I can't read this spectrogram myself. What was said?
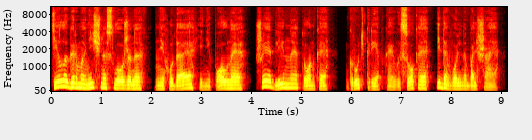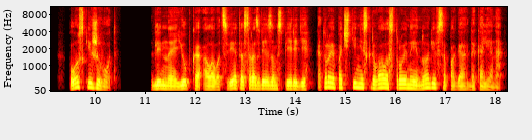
Тело гармонично сложено, не худая и не полная, шея длинная, тонкая, грудь крепкая, высокая и довольно большая, плоский живот. Длинная юбка алого цвета с разрезом спереди, которая почти не скрывала стройные ноги в сапогах до колена –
